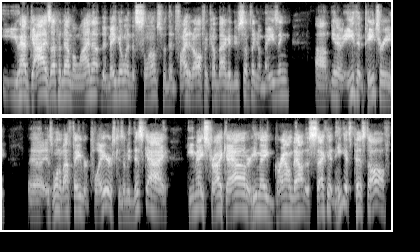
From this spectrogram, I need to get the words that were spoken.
you have guys up and down the lineup that may go into slumps, but then fight it off and come back and do something amazing. Um, you know, Ethan Petry uh, is one of my favorite players because I mean, this guy he may strike out or he may ground out the second, and he gets pissed off,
